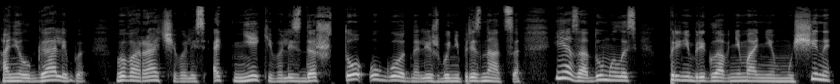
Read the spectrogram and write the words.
Они лгали бы, выворачивались, отнекивались, да что угодно, лишь бы не признаться. Я задумалась, пренебрегла вниманием мужчины,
